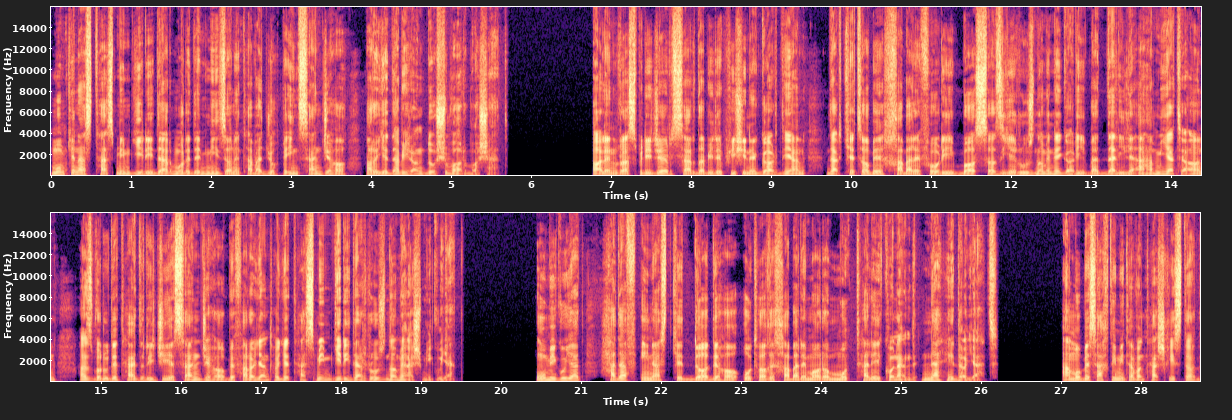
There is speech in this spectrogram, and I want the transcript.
ممکن است تصمیم گیری در مورد میزان توجه به این سنجه ها برای دبیران دشوار باشد. آلن راسپریجر سردبیر پیشین گاردین در کتاب خبر فوری بازسازی روزنامه نگاری و دلیل اهمیت آن از ورود تدریجی سنجه ها به فرایندهای تصمیم گیری در روزنامه اش می گوید. او می‌گوید هدف این است که داده ها اتاق خبر ما را مطلع کنند نه هدایت. اما به سختی می‌توان تشخیص داد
